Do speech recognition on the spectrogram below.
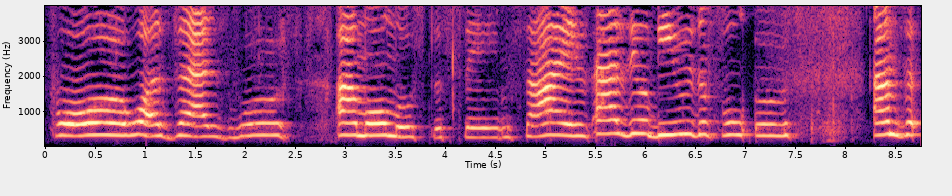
for what that is worth. I'm almost the same size as your beautiful Earth. I'm the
